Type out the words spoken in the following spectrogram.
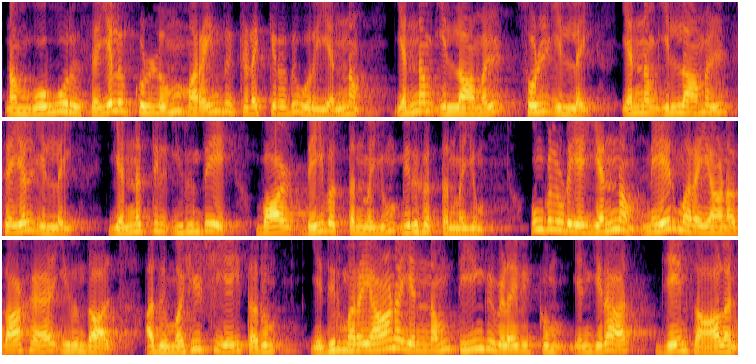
நம் ஒவ்வொரு செயலுக்குள்ளும் மறைந்து கிடக்கிறது ஒரு எண்ணம். எண்ணம் இல்லாமல் சொல் இல்லை. எண்ணம் இல்லாமல் செயல் இல்லை. எண்ணத்தில் இருந்தே வாழ் தெய்வத்தன்மையும் மிருகத்தன்மையும். உங்களுடைய எண்ணம் நேர்மறையானதாக இருந்தால் அது மகிழ்ச்சியை தரும். எதிர்மறையான எண்ணம் தீங்கு விளைவிக்கும் என்கிறார் ஜேம்ஸ் ஆலன்.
